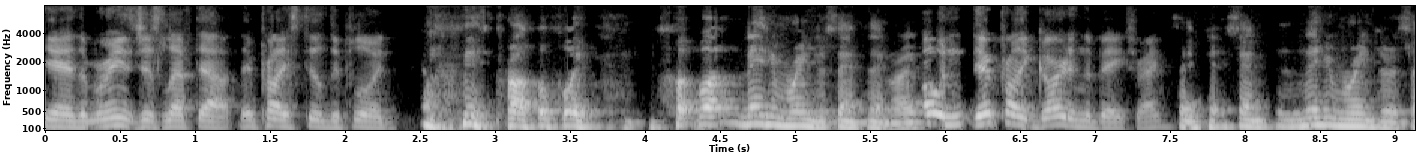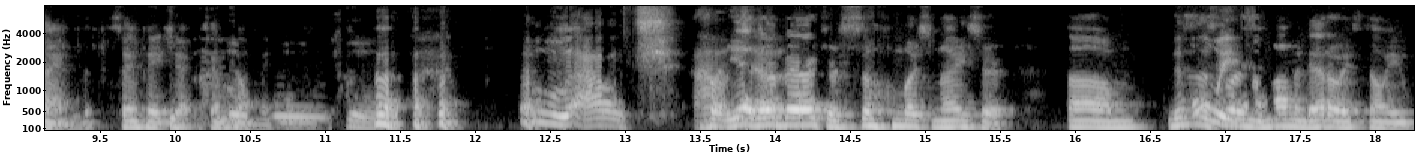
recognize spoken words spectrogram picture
Yeah, the Marines just left out. They're probably still deployed. It's probably, but, but Navy Marines are the same thing, right? Oh, they're probably guarding the base, right? Same, same. Navy Marines are the same, same paycheck, same company. Ooh, ooh, ooh ouch, ouch! But yeah, ouch. their barracks are so much nicer. Um, this is always. a story my mom and dad always tell me.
